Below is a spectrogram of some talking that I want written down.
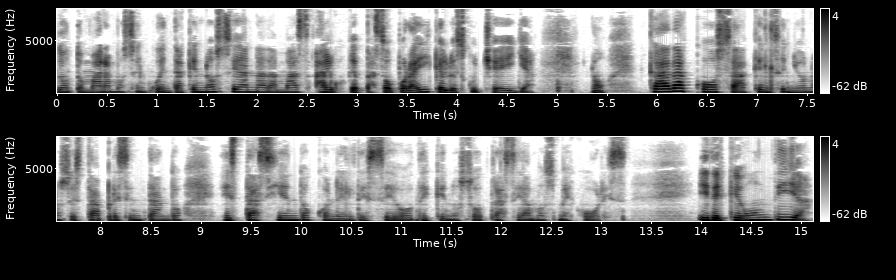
lo, tomáramos en cuenta, que no sea nada más algo que pasó por ahí, que lo escuché ella. No, cada cosa que el Señor nos está presentando está haciendo con el deseo de que nosotras seamos mejores y de que un día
